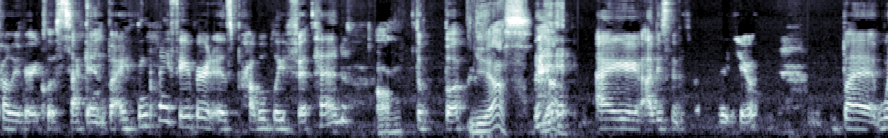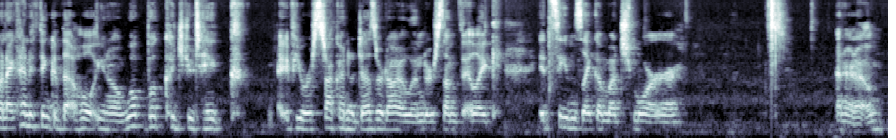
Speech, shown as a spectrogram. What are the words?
probably a very close second, but I think my favorite is probably Fifth Head, Oh, the book yes. Yeah. I obviously this book too. But when I kind of think of that whole, you know, what book could you take if you were stuck on a desert island or something? Like, it seems like a much more, I don't know,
